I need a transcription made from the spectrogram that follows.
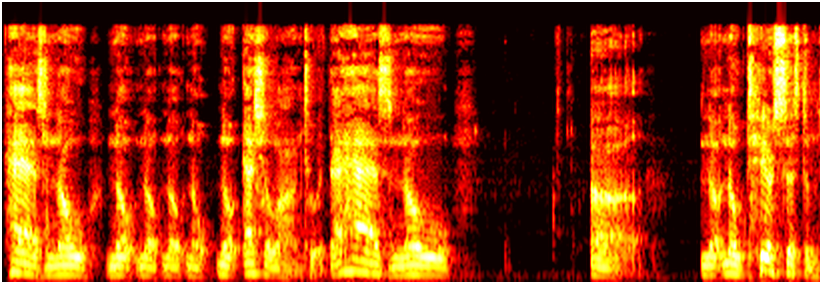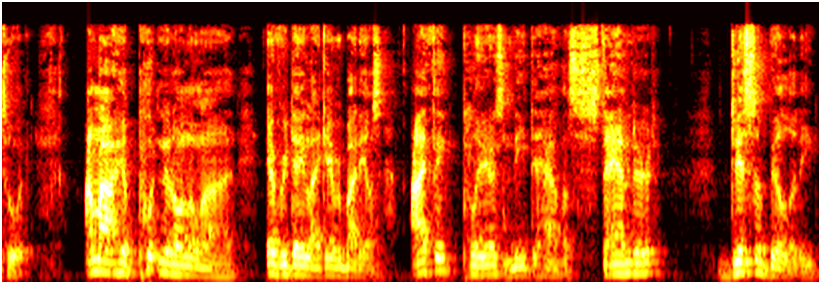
has no no no no no no echelon to it. That has no uh no no tier system to it. I'm out here putting it on the line every day like everybody else. I think players need to have a standard disability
